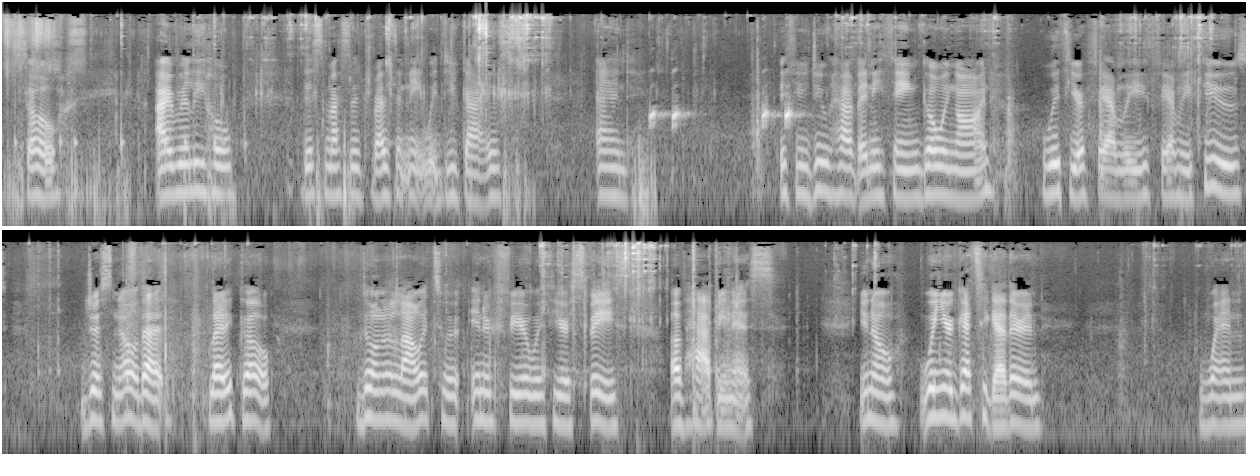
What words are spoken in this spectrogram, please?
So I really hope this message resonate with you guys. And if you do have anything going on with your family, family fuse, just know that let it go. Don't allow it to interfere with your space of happiness. You know, when you're get together and when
